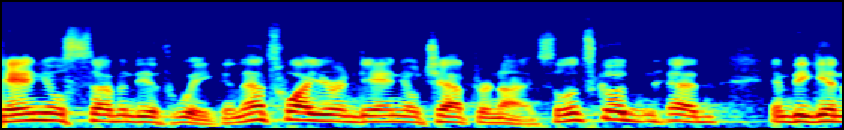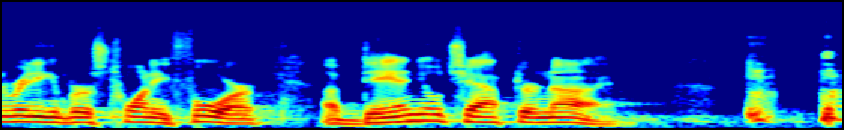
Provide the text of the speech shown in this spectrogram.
Daniel's 70th week. And that's why you're in Daniel chapter 9. So let's go ahead and begin reading in verse 24 of Daniel chapter 9.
